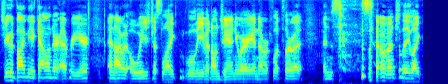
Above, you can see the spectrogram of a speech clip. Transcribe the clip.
she would buy me a calendar every year, and I would always just, like, leave it on January and never flip through it. And so eventually, like,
